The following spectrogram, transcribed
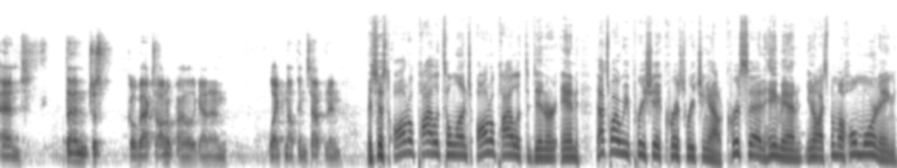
and then just go back to autopilot again and like nothing's happening. It's just autopilot to lunch, autopilot to dinner, and that's why we appreciate Chris reaching out. Chris said, "Hey man, you know, I spend my whole morning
